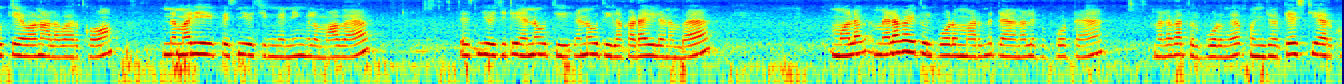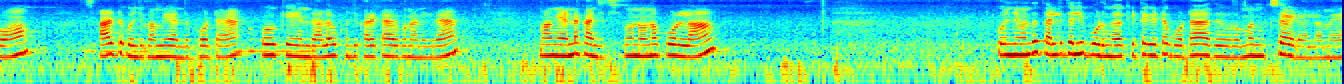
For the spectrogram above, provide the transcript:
ஓகேவான அளவாக இருக்கும். இந்த மாதிரி பிசைஞ்சு வச்சுக்கோங்க நீங்களும் மாவை. பிசைஞ்சு வச்சுட்டு எண்ணெய் ஊற்றி எண்ணெய் ஊற்றிக்கலாம் கடாயில் நம்ம. மிளக மிளகாய் தூள் போட மறந்துட்டேன். அதனால் இப்போ போட்டேன். மிளகாய் தூள் போடுங்க. கொஞ்சம் டேஸ்டியாக இருக்கும். சால்ட்டு கொஞ்சம் கம்மியாக இருந்து போட்டேன். ஓகே இந்த அளவு கொஞ்சம் கரெக்டாக இருக்கும்னு நினைக்கிறேன். வாங்க எண்ணெய் காஞ்சிச்சு. ஒன்று ஒன்றா போடலாம். கொஞ்சம் வந்து தள்ளி தள்ளி போடுங்க. கிட்ட கிட்ட போட்டால் அது ரொம்ப மிக்ஸ் ஆகிடும் எல்லாமே.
